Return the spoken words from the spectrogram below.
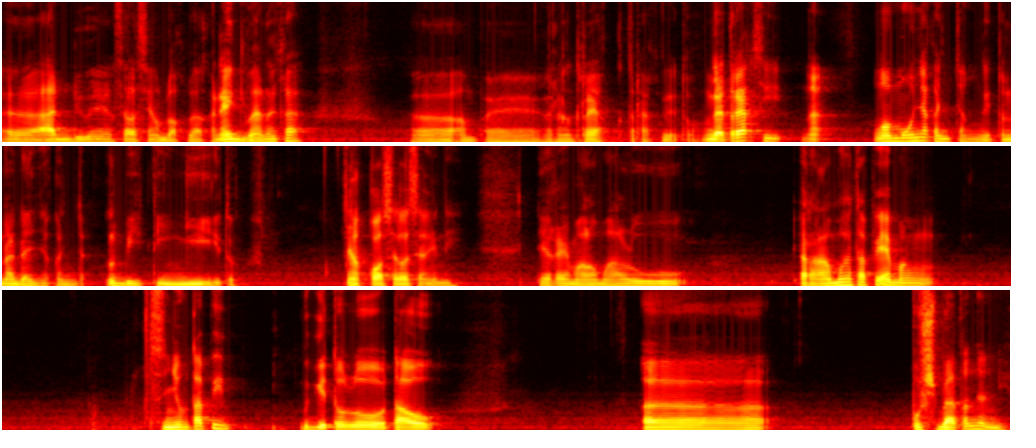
uh, ada juga yang sales yang belak belakannya gimana kak? Uh, sampai kadang teriak teriak gitu. Nggak teriak sih. Nah ngomongnya kencang gitu. Nadanya kencang lebih tinggi gitu. Nah kalau sales yang ini dia kayak malu-malu. Ramah tapi emang senyum tapi begitu lo tahu uh, push buttonnya nih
